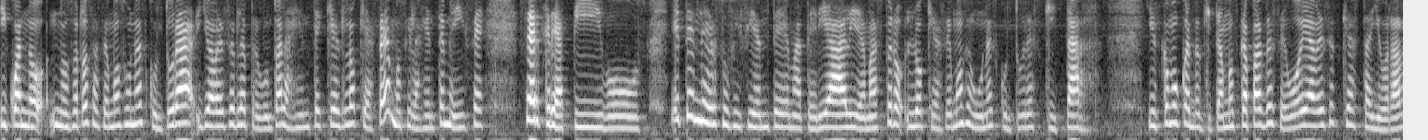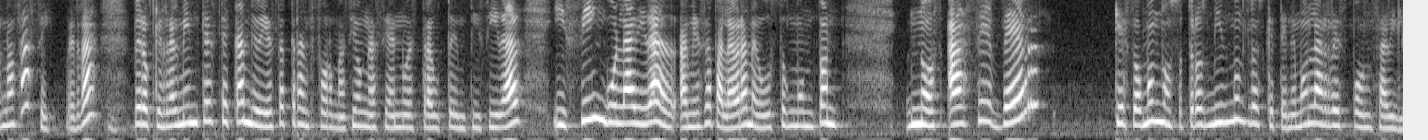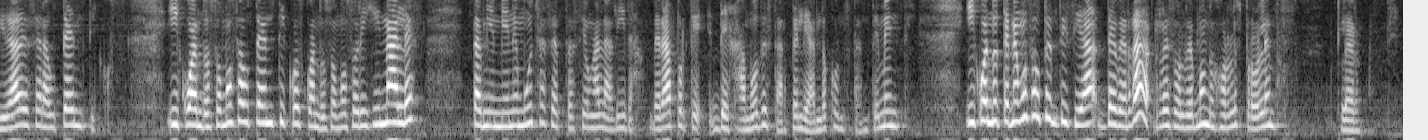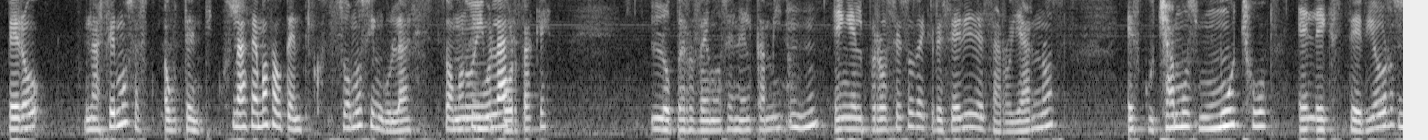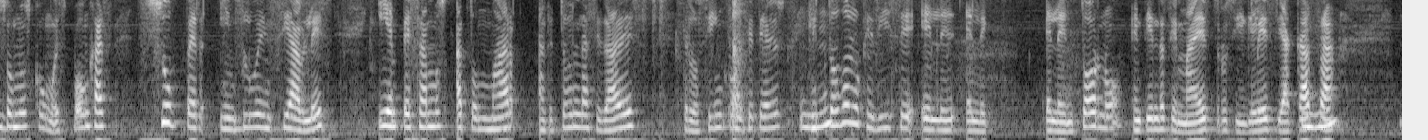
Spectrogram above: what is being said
Y cuando nosotros hacemos una escultura, yo a veces le pregunto a la gente qué es lo que hacemos y la gente me dice ser creativos, y eh, tener suficiente material y demás, pero lo que hacemos en una escultura es quitar. Y es como cuando quitamos capas de cebolla, a veces que hasta llorar nos hace, ¿verdad? Pero que realmente este cambio y esta transformación hacia nuestra autenticidad y singularidad, a mí esa palabra me gusta un montón, nos hace ver que somos nosotros mismos los que tenemos la responsabilidad de ser auténticos. Y cuando somos auténticos, cuando somos originales, también viene mucha aceptación a la vida, ¿verdad? Porque dejamos de estar peleando constantemente. Y cuando tenemos autenticidad, de verdad, resolvemos mejor los problemas. Claro, pero nacemos auténticos. Nacemos auténticos. Somos singulares. Somos no singulares. No importa qué. Lo perdemos en el camino. En el proceso de crecer y desarrollarnos, escuchamos mucho el exterior, somos como esponjas súper influenciables y empezamos a tomar, ante todo en las edades de los 5 o 7 años, que todo lo que dice el, el, entorno, entiéndase maestros, iglesia, casa,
